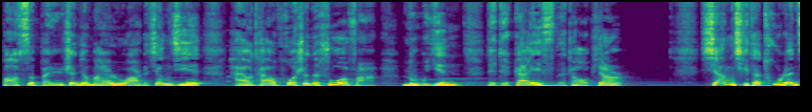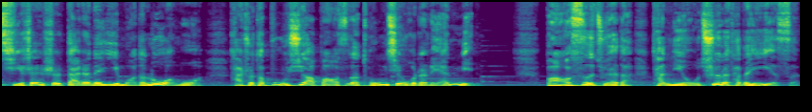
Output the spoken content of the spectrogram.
宝四本身就瞒着陆二的相亲，还有他要破身的说法，录音那堆该死的照片想起他突然起身时带着那一抹的落寞，他说他不需要宝四的同情或者怜悯。宝四觉得他扭曲了他的意思，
